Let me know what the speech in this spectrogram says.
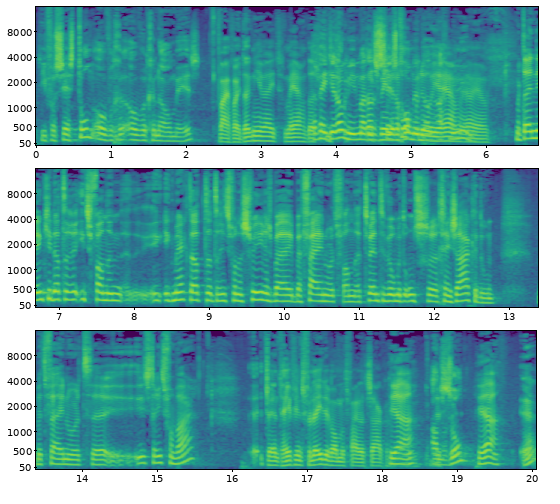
die voor 6 ton over, overgenomen is. Waarvan je het ook niet weet. Maar ja, dat, dat weet je ook niet, maar dat is 6 ton bedoel je. Ja, ja, ja. Martijn, denk je dat er iets van een. Ik, ik, merk dat, dat er iets van een sfeer is bij, bij Feyenoord van Twente wil met ons uh, geen zaken doen. Met Feyenoord. Uh, is er iets van waar? Twente heeft in het verleden wel met Feyenoord zaken gedaan. Ja, dus, Amazon. Ja. Ja,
